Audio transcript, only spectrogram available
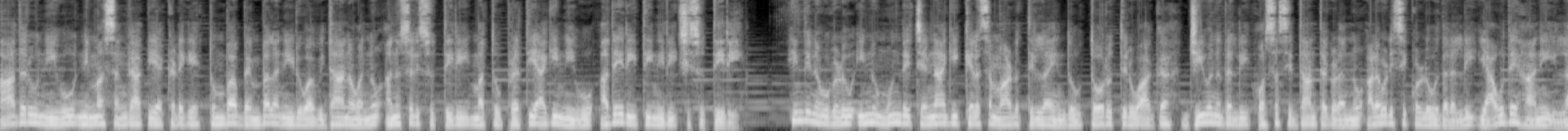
ಆದರೂ ನೀವು ನಿಮ್ಮ ಸಂಗಾತಿಯ ಕಡೆಗೆ ತುಂಬಾ ಬೆಂಬಲ ನೀಡುವ ವಿಧಾನವನ್ನು ಅನುಸರಿಸುತ್ತೀರಿ ಮತ್ತು ಪ್ರತಿಯಾಗಿ ನೀವು ಅದೇ ರೀತಿ ನಿರೀಕ್ಷಿಸುತ್ತೀರಿ. ಹಿಂದಿನವುಗಳು ಇನ್ನು ಮುಂದೆ ಚೆನ್ನಾಗಿ ಕೆಲಸ ಮಾಡುತ್ತಿಲ್ಲ ಎಂದು ತೋರುತ್ತಿರುವಾಗ ಜೀವನದಲ್ಲಿ ಹೊಸ ಸಿದ್ಧಾಂತಗಳನ್ನು ಅಳವಡಿಸಿಕೊಳ್ಳುವುದರಲ್ಲಿ ಯಾವುದೇ ಹಾನಿ ಇಲ್ಲ.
